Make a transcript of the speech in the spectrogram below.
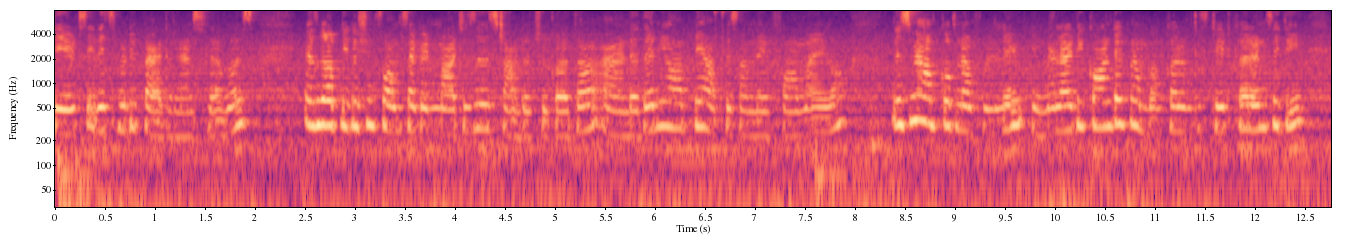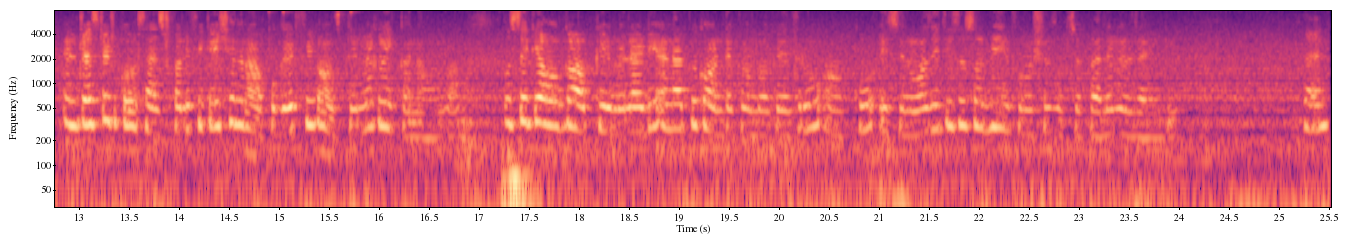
Dates eligibility pattern and syllabus इसका एप्लीकेशन फॉर्म सेकेंड मार्च से स्टार्ट हो चुका था एंड देन यहाँ पे आपके सामने एक फॉर्म आएगा। जिसमें आपको अपना full name email ID contact number current state current city interested course highest qualification और आपको गेट फ़ी काउंसलिंग में क्लिक करना होगा। उससे क्या होगा, आपके ईमेल आईडी एंड आपके कांटेक्ट नंबर के थ्रू आपको इस यूनिवर्सिटी से सभी इंफॉर्मेशन सबसे पहले मिल जाएँगी। दैन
